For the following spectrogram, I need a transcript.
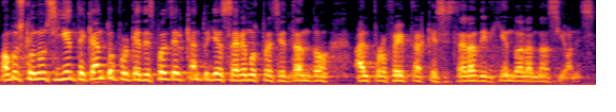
Vamos con un siguiente canto porque después del canto ya estaremos presentando al profeta que se estará dirigiendo a las naciones.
